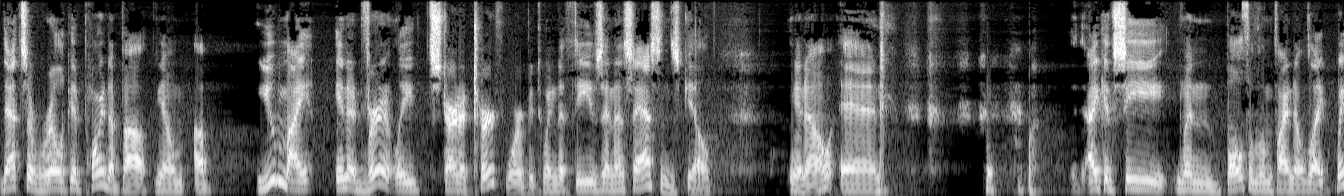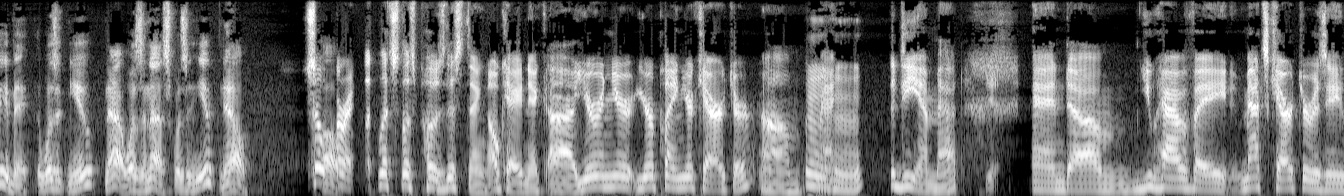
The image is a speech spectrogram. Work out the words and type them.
that's a real good point about, you know, uh, you might inadvertently start a turf war between the Thieves and Assassins Guild, you know, and I can see when both of them find out, like, wait a minute, it wasn't you? No, it wasn't us. Wasn't you? No. So, Oh. all right, let- let's let's pose this thing. Okay, Nick, uh, you're in your you're playing your character, um, Matt, the DM, Matt. Yeah. And um, you have a Matt's character is a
